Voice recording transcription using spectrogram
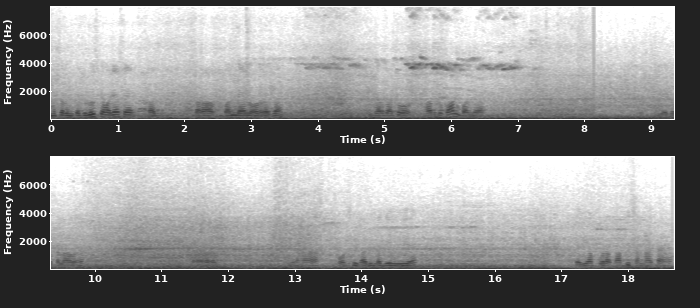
मतलब इनके जुलूस की वजह से आज सारा बंद है लोहरदगा इधर का तो हर दुकान बंद है। ये जो तालाब है, और यहाँ फोर्स की गाड़ी लगी हुई है। एरिया पूरा काफ़ी सन्नाटा है।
